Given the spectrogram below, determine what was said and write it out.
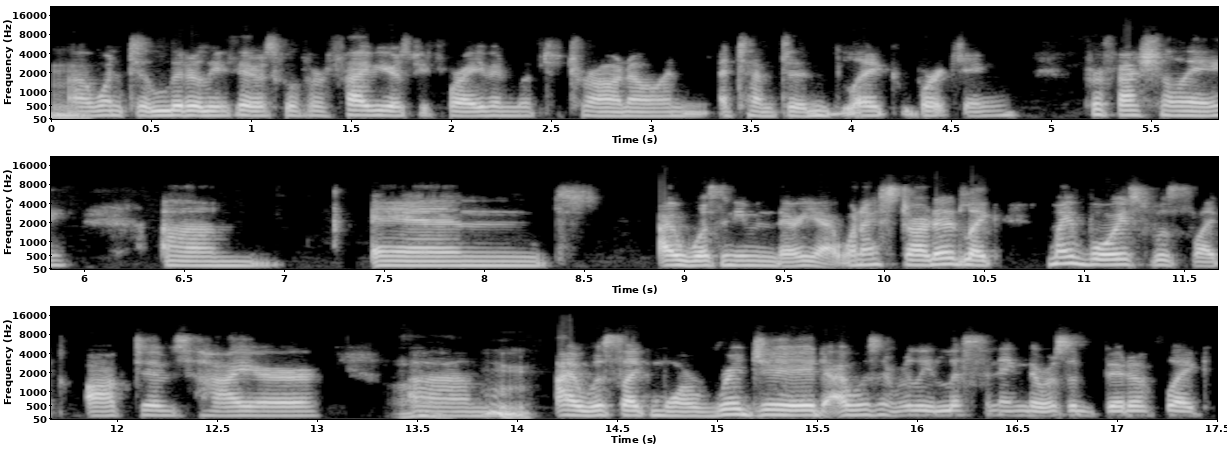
Hmm. i went to literally theater school for five years before i even moved to toronto and attempted like working professionally. Um, and i wasn't even there yet. When i started like my voice was like octaves higher. Oh, um, hmm. i was like more rigid. I wasn't really listening. There was a bit of like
